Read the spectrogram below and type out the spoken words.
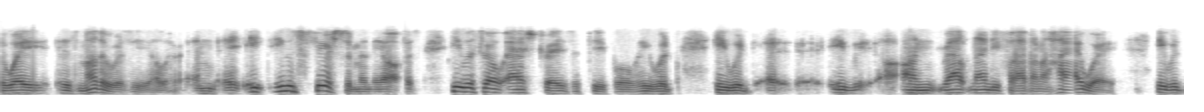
the way his mother was a yeller, and he he was fearsome in the office. He would throw ashtrays at people. He would he would uh, he on Route 95 on a highway. He would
